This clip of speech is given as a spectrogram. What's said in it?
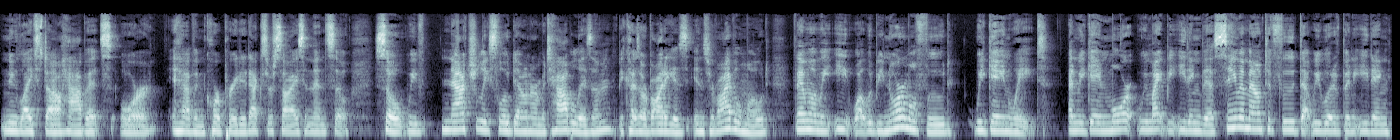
new lifestyle habits or have incorporated exercise. And then so so we've naturally slowed down our metabolism because our body is in survival mode. Then when we eat what would be normal food, we gain weight and we gain more. We might be eating the same amount of food that we would have been eating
